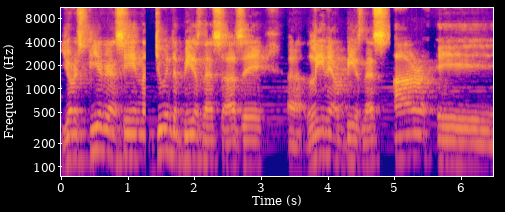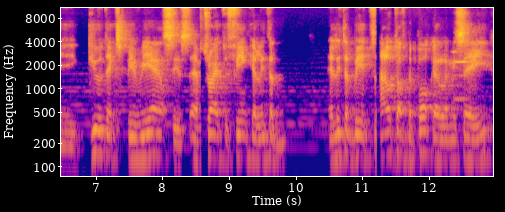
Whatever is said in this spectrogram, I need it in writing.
your experience in doing the business as a uh, linear business are a good experiences and try to think a little a little bit out of the pocket let me say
